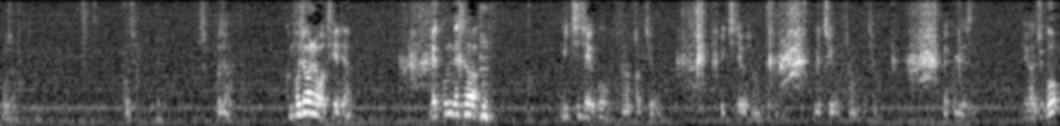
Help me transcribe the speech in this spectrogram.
보장. 보정. 네. 보정한다. 그럼 보정하려면 어떻게 돼요? 몇 군데서 위치 재고, 전압값 재고, 위치 재고, 전압값 재고, 위치 재고, 전압값 재고, 몇 군데서 해가지고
